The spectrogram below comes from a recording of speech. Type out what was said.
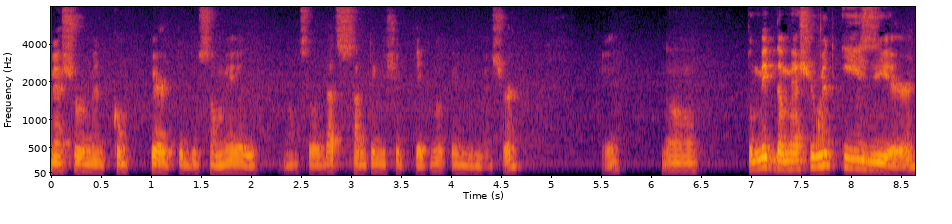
measurement compared to the sa male. No? So, that's something you should take note when you measure. Okay. Now, to make the measurement easier,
